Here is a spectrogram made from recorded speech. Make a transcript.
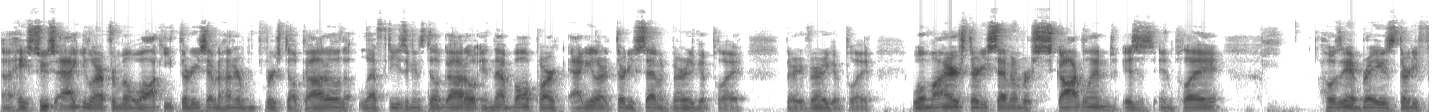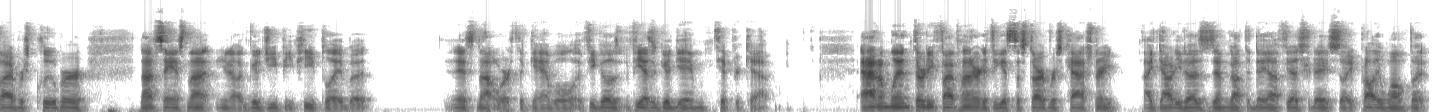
Uh, Jesus Aguilar from Milwaukee, 3,700 versus Delgado. The lefties against Delgado in that ballpark. Aguilar at 37, very good play. Very, very good play. Wil Myers, 37 versus Skoglund is in play. Jose Abreu, 35 versus Kluber. Not saying it's not, you know, a good GPP play, but it's not worth the gamble. If he goes, if he has a good game, tip your cap. Adam Lind, 3,500. If he gets the start versus Cashner, he, I doubt he does. Zim got the day off yesterday, so he probably won't, but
